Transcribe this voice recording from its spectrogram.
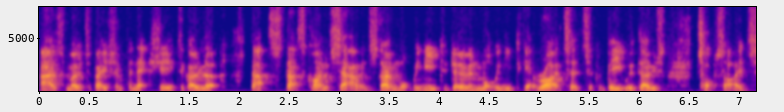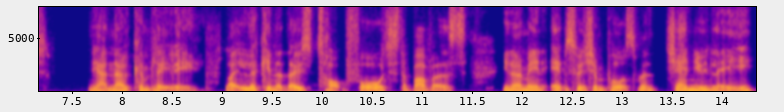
as motivation for next year to go look. That's that's kind of set out in stone what we need to do and what we need to get right to to compete with those top sides. Yeah, no, completely. Like looking at those top four just above us, you know, I mean, Ipswich and Portsmouth, genuinely,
